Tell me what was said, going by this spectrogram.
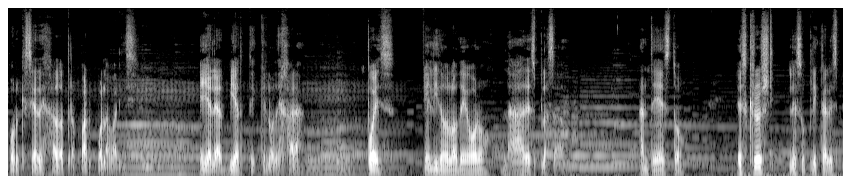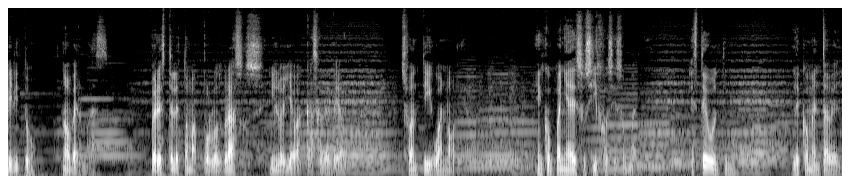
porque se ha dejado atrapar por la avaricia. Ella le advierte que lo dejará, pues el ídolo de oro la ha desplazado. Ante esto, Scrooge le suplica al espíritu no ver más, pero este le toma por los brazos y lo lleva a casa de Belle, su antigua novia, en compañía de sus hijos y su madre. Este último le comenta a Belle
